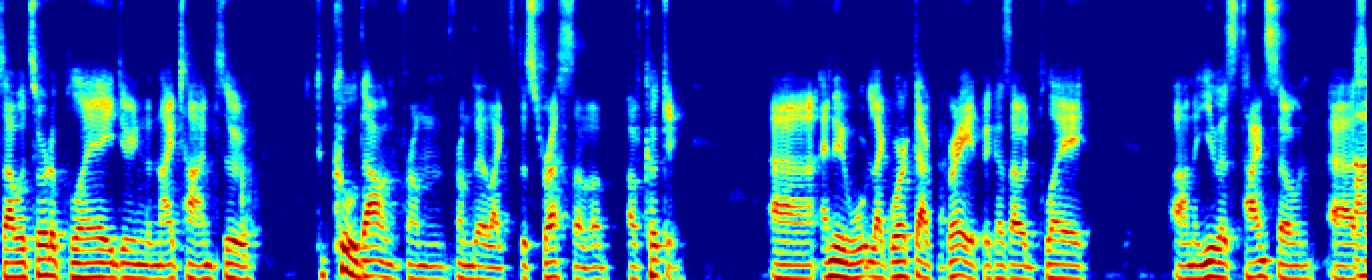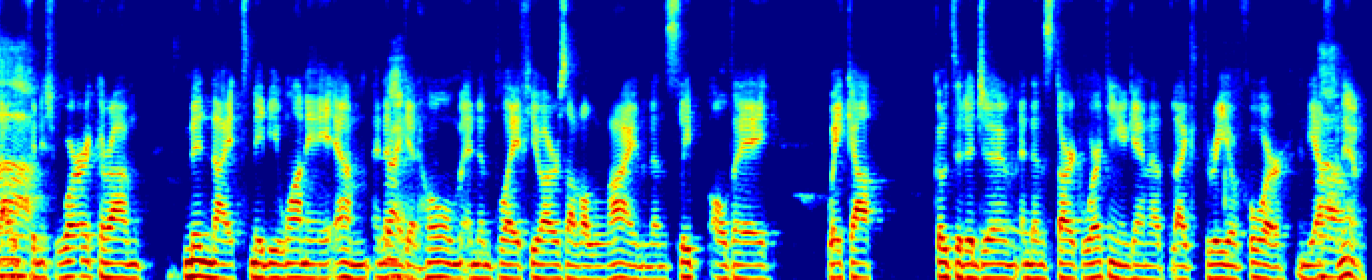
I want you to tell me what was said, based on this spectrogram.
so I would sort of play during the nighttime to to cool down from from the like the stress of of, of cooking. Uh, and it like worked out great because I would play on a US time zone. Uh, so ah. I would ah. finish work around midnight, maybe 1 a.m., and then right. get home and then play a few hours of online and then sleep all day, wake up, go to the gym, and then start working again at like three or four in the wow. afternoon.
